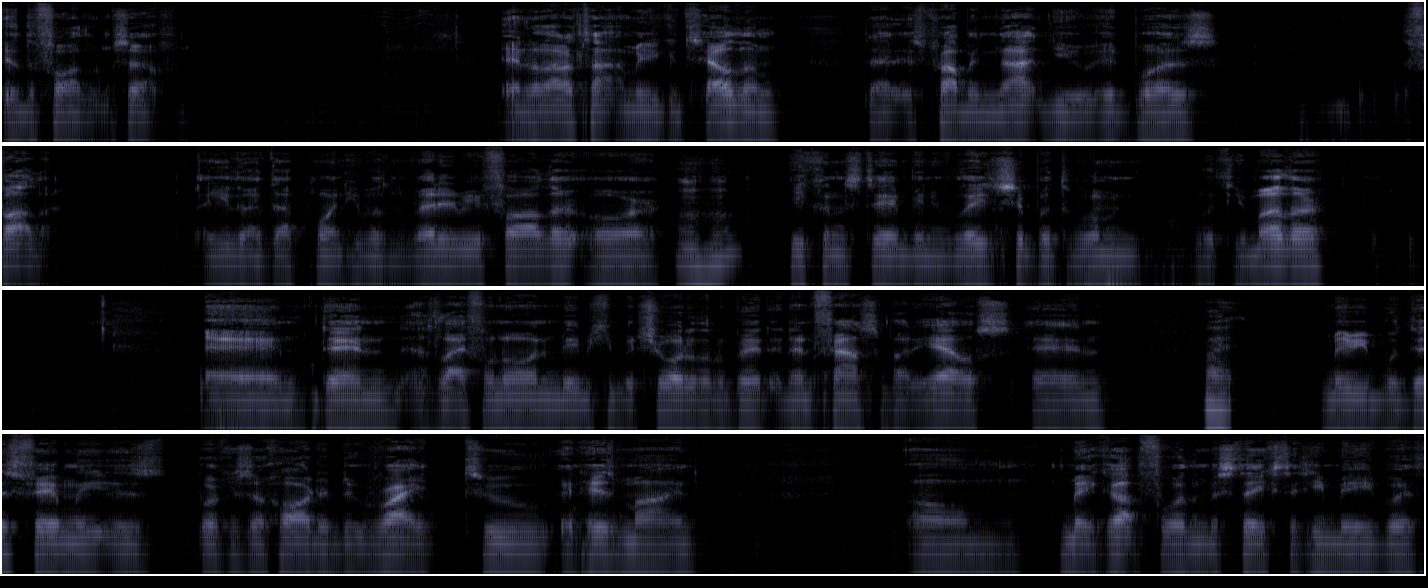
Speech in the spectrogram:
is the father himself. And a lot of times, I mean, you can tell them that it's probably not you. It was the father. Either at that point he wasn't ready to be a father, or he couldn't stand being in a relationship with the woman with your mother. And then, as life went on, maybe he matured a little bit, and then found somebody else. And But maybe what this family is working so hard to do right to, in his mind, um, make up for the mistakes that he made with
